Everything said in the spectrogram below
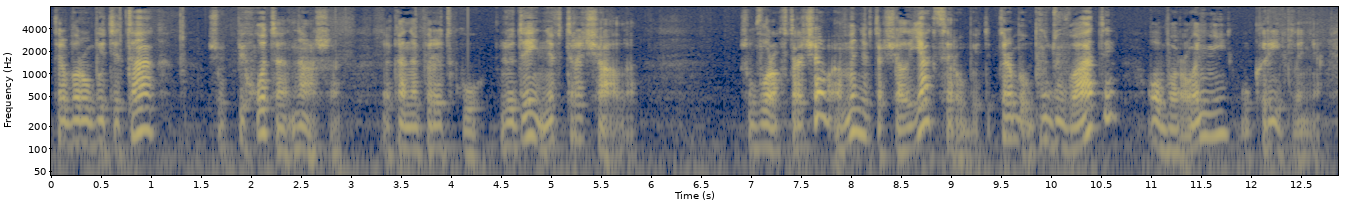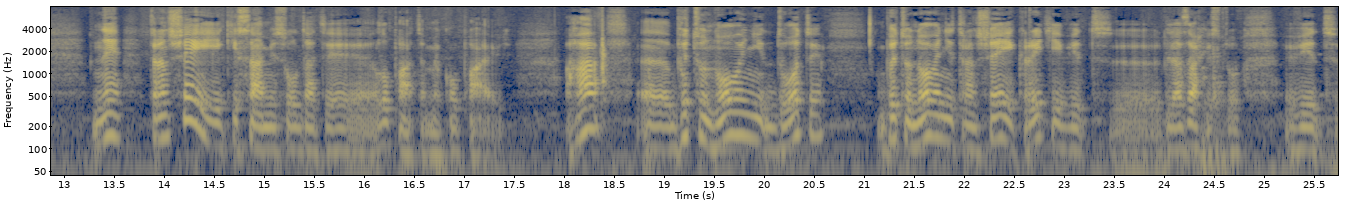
Треба робити так, щоб піхота наша, яка напередку, людей не втрачала. Щоб ворог втрачав, а ми не втрачали. Як це робити? Треба будувати оборонні укріплення. Не траншеї, які самі солдати лопатами копають, а е, бетоновані доти, бетоновані траншеї, криті від, е, для захисту від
